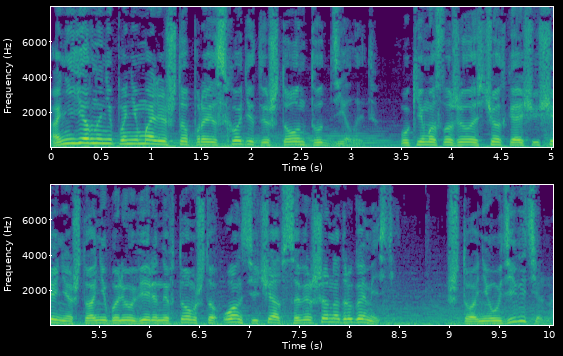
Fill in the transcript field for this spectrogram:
Они явно не понимали, что происходит и что он тут делает. У Кима сложилось четкое ощущение, что они были уверены в том, что он сейчас в совершенно другом месте. Что неудивительно.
